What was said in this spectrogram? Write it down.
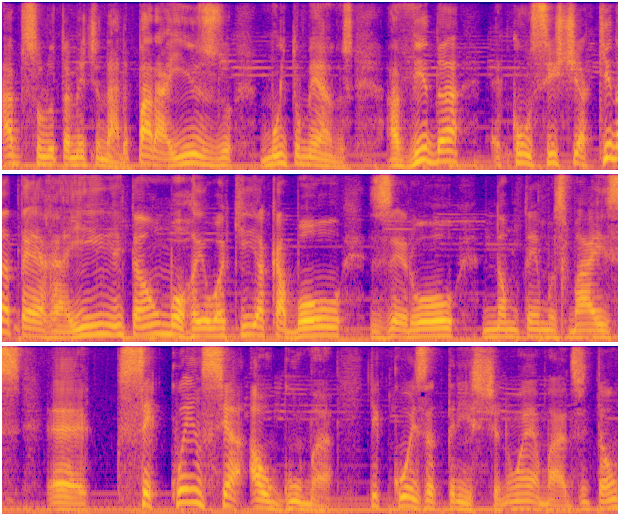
absolutamente nada. Paraíso, muito menos. A vida eh, consiste aqui na Terra e então morreu aqui, acabou, zerou, não temos mais é, sequência alguma. Que coisa triste, não é, amados? Então,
